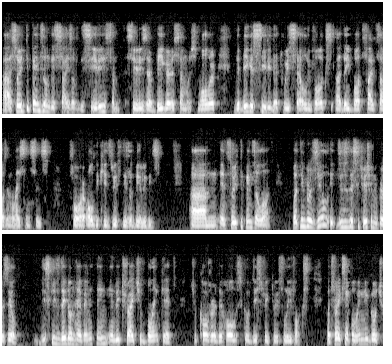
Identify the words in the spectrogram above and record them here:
Uh, so it depends on the size of the city. Some cities are bigger, some are smaller. The biggest city that we sell Livox, uh, they bought 5,000 licenses for all the kids with disabilities. Um, and so it depends a lot. But in Brazil, it, this is the situation in Brazil. These kids, they don't have anything, and we try to blanket to cover the whole school district with Livox. But for example, when you go to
